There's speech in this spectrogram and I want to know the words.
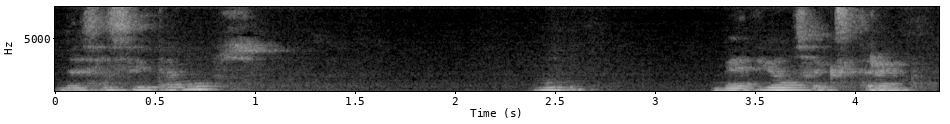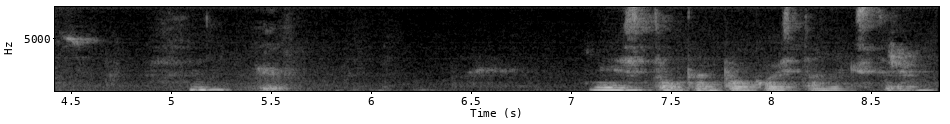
Necesitamos medios extremos. Esto tampoco es tan extremo.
